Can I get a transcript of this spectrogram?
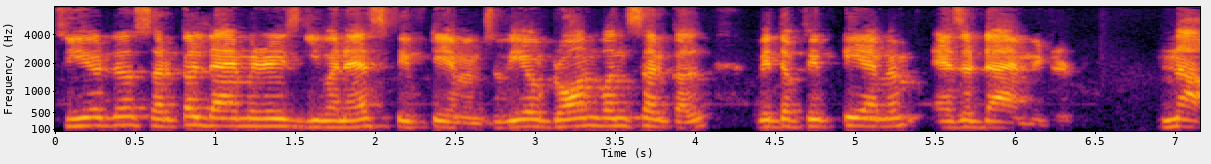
so here the circle diameter is given as 50 mm. So we have drawn one circle with the 50 mm as a diameter. Now,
